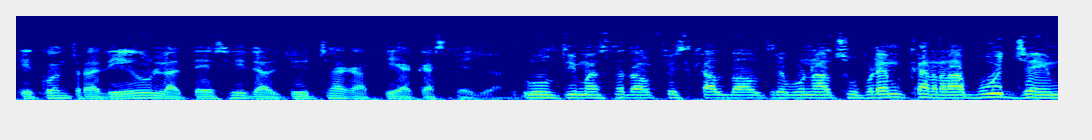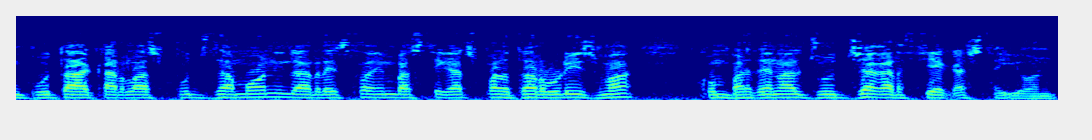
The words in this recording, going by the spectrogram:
que contradiu la tesi del jutge García Castellón. L'últim ha estat el fiscal del Tribunal Suprem que rebutja imputar a Carles Puigdemont i la resta d'investigats per terrorisme, com pretén el jutge García Castellón.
